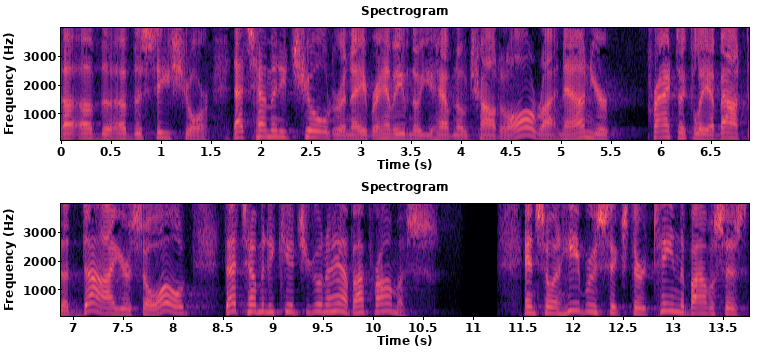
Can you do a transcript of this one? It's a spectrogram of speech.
uh, of the, of the seashore. That's how many children, Abraham, even though you have no child at all right now and you're practically about to die, you're so old, that's how many kids you're going to have, I promise. And so in Hebrews 6:13 the Bible says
